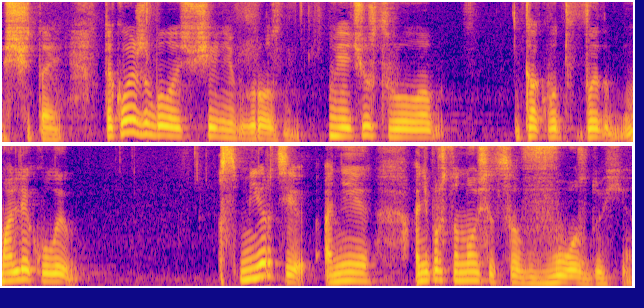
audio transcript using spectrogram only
считай. Такое же было ощущение в Грозном. Я чувствовала, как вот молекулы смерти, они, они просто носятся в воздухе.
